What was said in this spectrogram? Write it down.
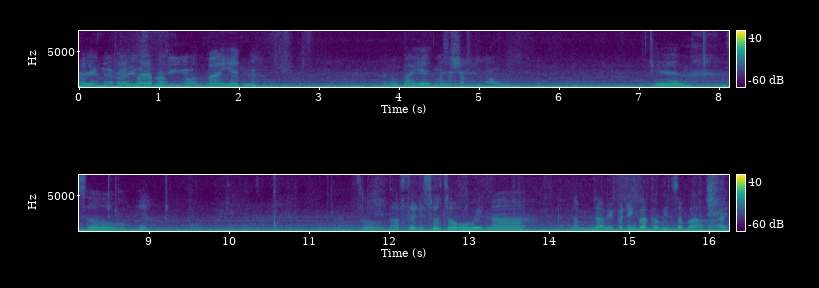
Bayad na tayo para mag, magbayad na para magbayad na siya. Yan. So, yeah. So, after this one, so uwi na. Dami, dami pa din gagawin sa bahay.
